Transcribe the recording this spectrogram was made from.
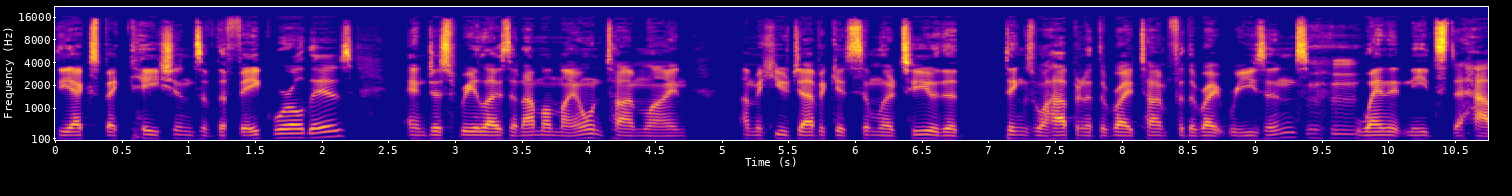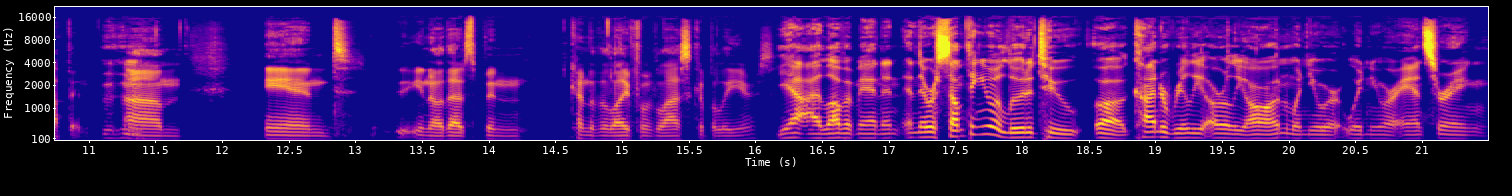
the expectations of the fake world is, and just realize that I'm on my own timeline. I'm a huge advocate, similar to you, that things will happen at the right time for the right reasons Mhm. when it needs to happen. Mhm. Um, and you know that's been kind of the life of the last couple of years. Yeah, I love it, man. And and there was something you alluded to, uh, kind of really early on when you were when you were answering,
